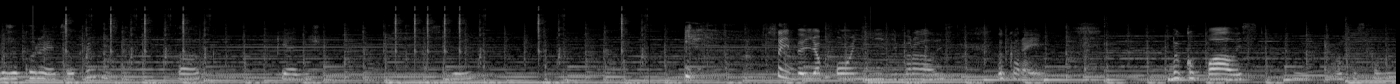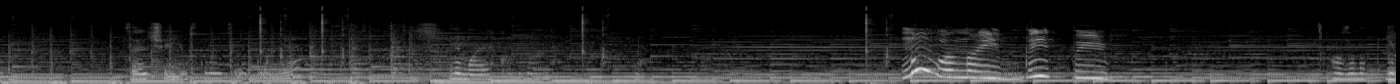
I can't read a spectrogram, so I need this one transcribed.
Може Корея це Україна? Так. Кедж. Сюди. Ще й до Японії дібрались. До Кореї. Докопались. Можна сказати. Це чиї столиця Японія? Немає кордону. Ну воно йди ти. О, занадто.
